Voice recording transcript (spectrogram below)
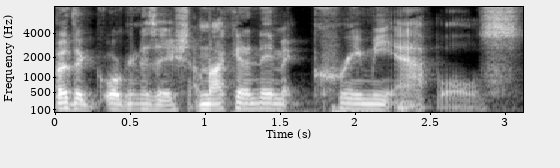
or the organization. I'm not gonna name it Creamy Apples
